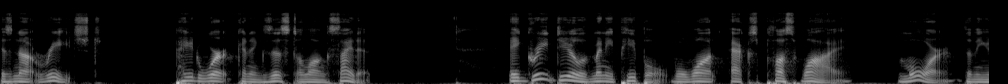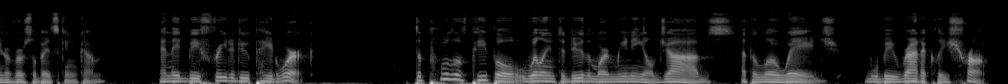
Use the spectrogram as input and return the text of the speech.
is not reached, paid work can exist alongside it. A great deal of many people will want X plus Y more than the universal basic income, and they'd be free to do paid work. The pool of people willing to do the more menial jobs at the low wage will be radically shrunk.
